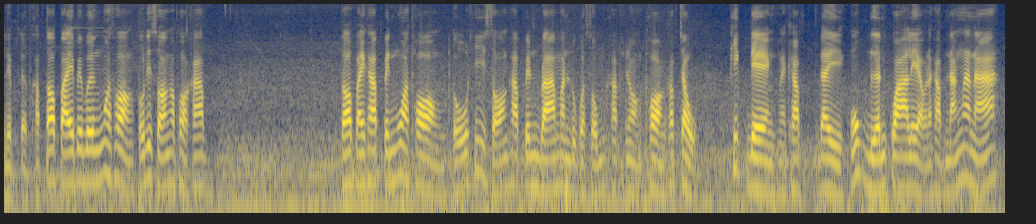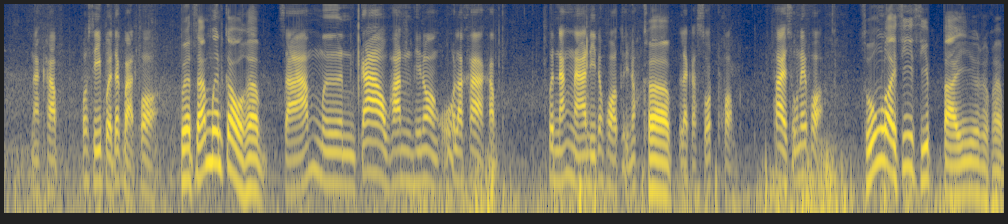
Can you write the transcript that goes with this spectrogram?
เรียบเรียบครับต่อไปไปเบิงง้อทองตัวที่สองครับพ่อครับ ต่อไปครับเป็นง้อทองตัวที่สองครับเป็นบรามันดุผสมครับพี่น้องทองครับเจ้าพริกแดงนะครับได้หกเดือนกว่าแล้วนะครับหนังหนาหนาๆนะครับพ่อสีเปิดจักบาทพ่อเปิด39,000ครับสามหมื่นเก้าพันพี่น้องโอ้ราคาครับเพิ่นหนังหนาดีต้องพอตุ๋ยเนาะครับแล้วก็สดพร้อมถ่ายสูงได้พอสูง140ไปอยู่ครับ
